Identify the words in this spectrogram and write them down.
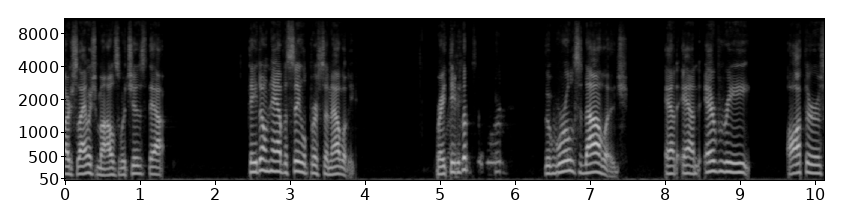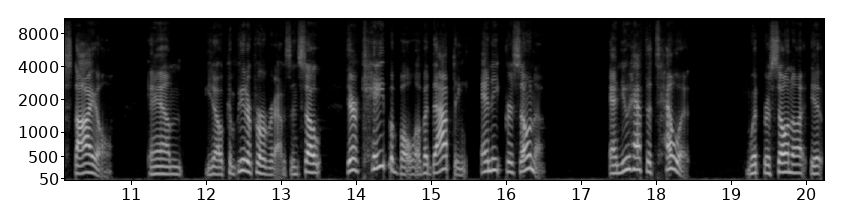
large language models, which is that they don't have a single personality, right? They look toward the world's knowledge and and every author's style and you know, computer programs. And so they're capable of adapting any persona. And you have to tell it what persona it,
